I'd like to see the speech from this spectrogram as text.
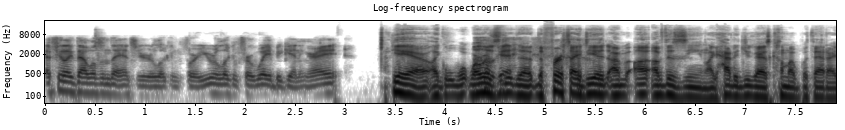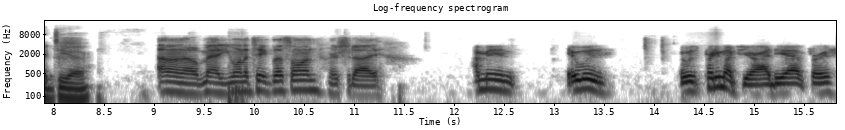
I feel like that wasn't the answer you were looking for. You were looking for a way beginning, right? Yeah, yeah. Like, wh- what was Okay. the the first idea of, of the zine? Like, how did you guys come up with that idea? I don't know, Matt. You want to take this one, or should I? I mean, it was it was pretty much your idea at first.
